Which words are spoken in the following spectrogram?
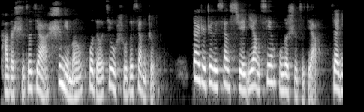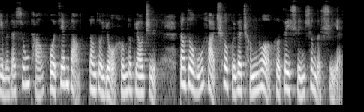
他的十字架是你们获得救赎的象征。带着这个像血一样鲜红的十字架，在你们的胸膛或肩膀，当做永恒的标志，当做无法撤回的承诺和最神圣的誓言。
